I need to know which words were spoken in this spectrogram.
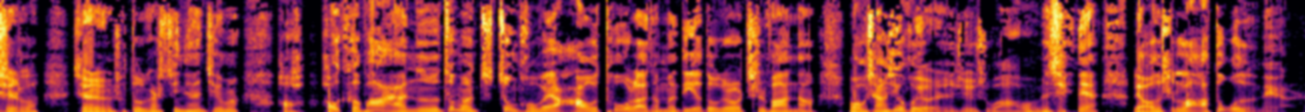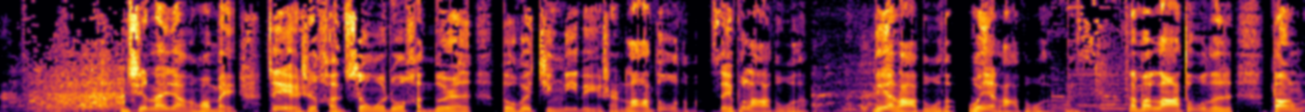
其实了。其实有人说豆哥今天节目好好可怕呀，你怎么这么重口味啊？我吐了怎么地？豆哥我吃饭呢？我相信会有人去说啊，我们今天聊的是拉肚子那点事儿。你其实来讲的话，每这也是很生活中很多人都会经历的一个事儿，拉肚子嘛，谁不拉肚子？你也拉肚子，我也拉肚子。那么拉肚子，当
